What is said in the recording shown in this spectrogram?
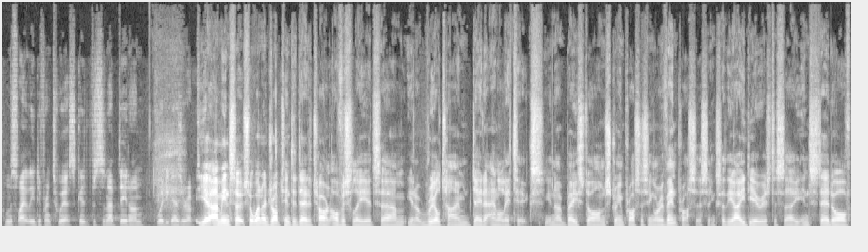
from a slightly different twist. Give us an update on what you guys are up to. Yeah, I mean, so, so when I dropped into DataTorrent, obviously it's, um, you know, real-time data analytics, you know, based on stream processing or event processing. So the idea is to say, instead of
